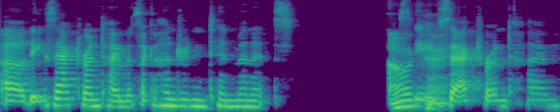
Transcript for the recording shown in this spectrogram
uh, the exact runtime. It's like 110 minutes. It's the exact runtime.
